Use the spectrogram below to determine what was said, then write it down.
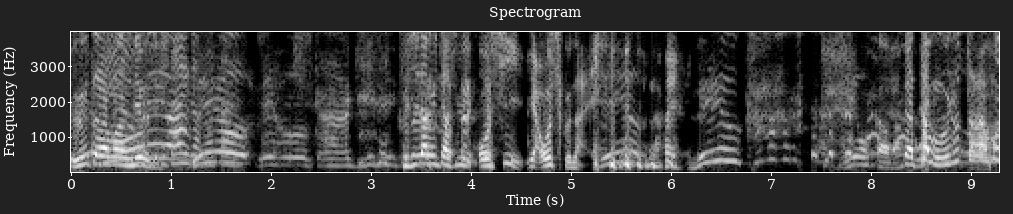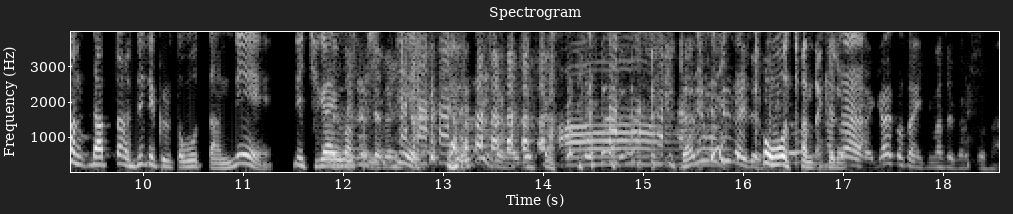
ウルトラマンレオでした。レオ、レオか、ギリギリ。藤波辰巳、惜しい。いや、惜しくない。レオ、レオか。レオかいや、多分ウルトラマンだったら出てくると思ったんで、で、違いますって言って、出ないじゃないですか。誰も出ないじゃん。と思ったんだけどじゃあ、ガーコさん行きましょう、ガーコさん。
